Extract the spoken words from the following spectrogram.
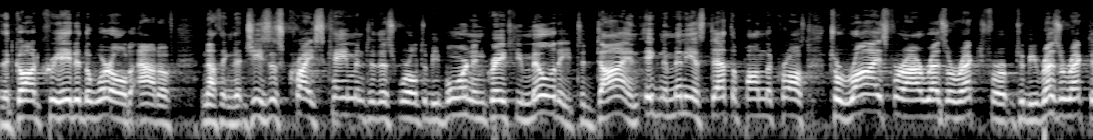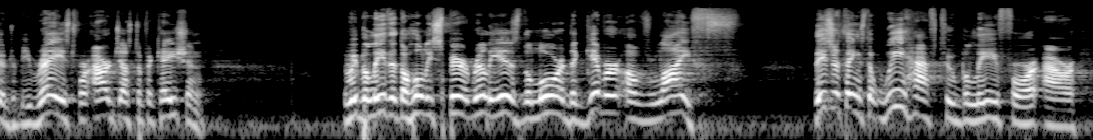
That God created the world out of nothing. That Jesus Christ came into this world to be born in great humility, to die an ignominious death upon the cross, to rise for our resurrect, for, to be resurrected, to be raised for our justification we believe that the Holy Spirit really is the Lord, the giver of life. These are things that we have to believe for ourselves.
